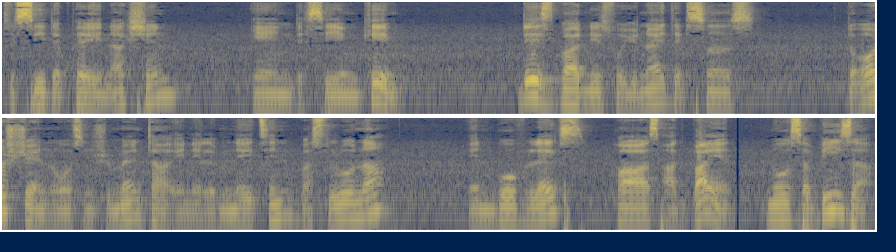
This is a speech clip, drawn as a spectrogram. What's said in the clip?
to see the pair in action in the same game. This is bad news for United since the Austrian was instrumental in eliminating Barcelona in both legs whilst at Bayern. No Sabitzer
